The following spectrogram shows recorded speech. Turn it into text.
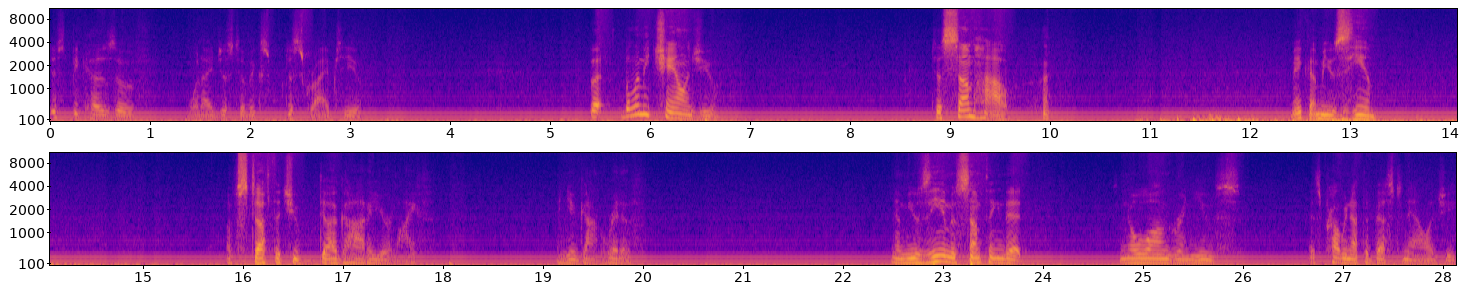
just because of what I just have ex- described to you. But, but let me challenge you to somehow make a museum of stuff that you've dug out of your life and you got rid of. A museum is something that is no longer in use. It's probably not the best analogy.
